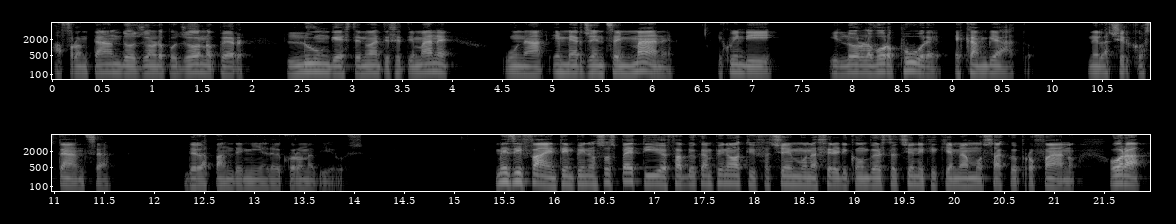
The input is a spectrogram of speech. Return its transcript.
affrontando giorno dopo giorno per lunghe estenuanti settimane una emergenza immane e quindi il loro lavoro pure è cambiato nella circostanza della pandemia del coronavirus. Mesi fa, in tempi non sospetti, io e Fabio Campinotti facemmo una serie di conversazioni che chiamiamo sacco e profano. Ora,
